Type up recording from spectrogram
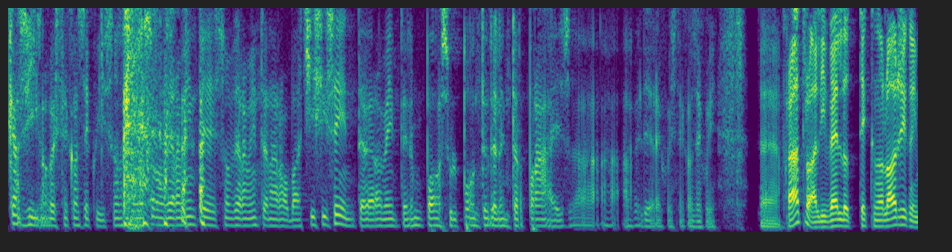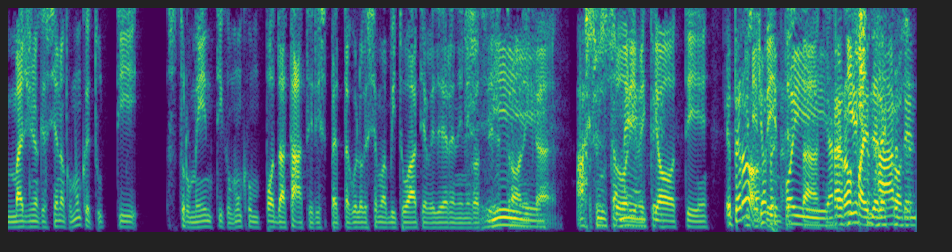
casino queste cose qui, sono, sono, sono, veramente, sono, veramente, una roba, ci si sente veramente un po' sul ponte dell'Enterprise a, a vedere queste cose qui. Eh. Tra l'altro a livello tecnologico immagino che siano comunque tutti strumenti comunque un po' datati rispetto a quello che siamo abituati a vedere nei negozi sì, di elettronica assolutamente vecchiotti e però, ben poi però fai delle cose,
